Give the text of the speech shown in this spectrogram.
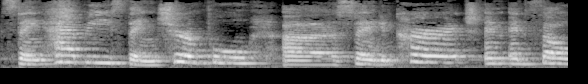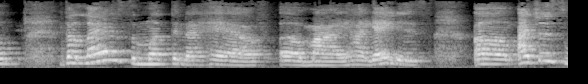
staying happy, staying cheerful, uh, staying encouraged. And, and so the last month and a half of my hiatus, um, I just,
